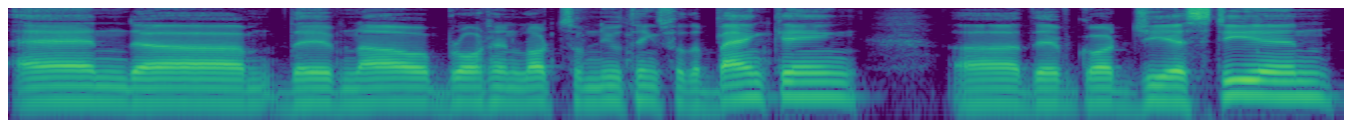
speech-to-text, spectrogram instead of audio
And um, they've now brought in lots of new things for the banking. Uh, they've got GST in.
